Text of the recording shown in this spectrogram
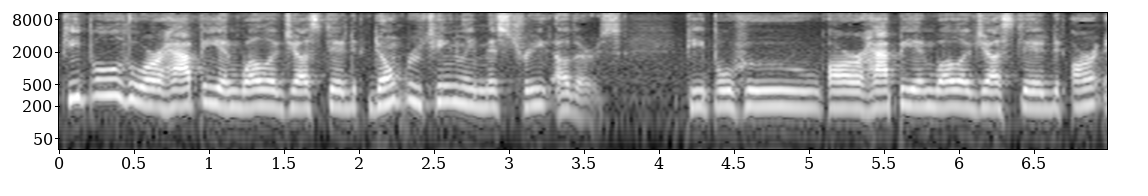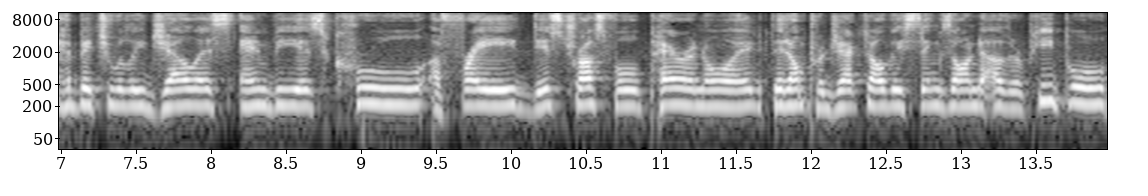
People who are happy and well adjusted don't routinely mistreat others. People who are happy and well adjusted aren't habitually jealous, envious, cruel, afraid, distrustful, paranoid. They don't project all these things onto other people.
